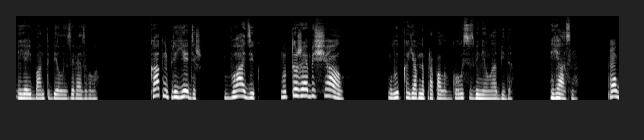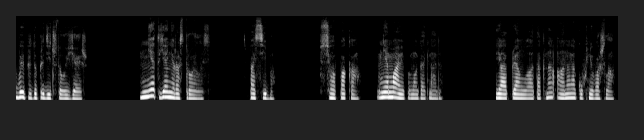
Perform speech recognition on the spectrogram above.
и я и банты белые завязывала. «Как не приедешь? Вадик, ну ты же обещал!» Улыбка явно пропала в голосе, звенела обида. «Ясно. Мог бы и предупредить, что уезжаешь». «Нет, я не расстроилась. Спасибо. Все, пока. Мне маме помогать надо». Я отпрянула от окна, а она на кухню вошла —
